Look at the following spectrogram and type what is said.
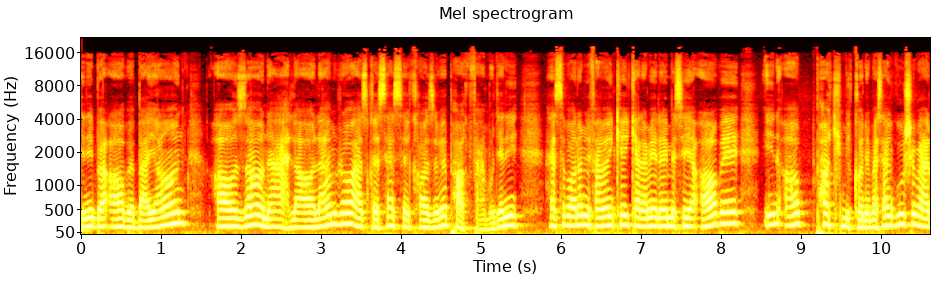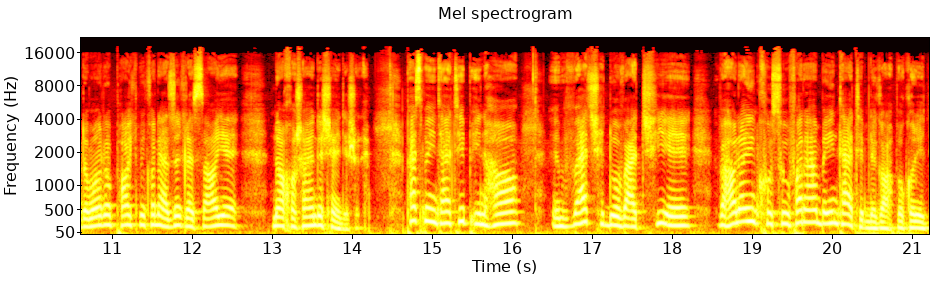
یعنی به آب بیان آزان اهل عالم رو از قصص کاذبه پاک فرمود. یعنی هسته بالا می‌فهمن که کلمه الهی مثل آب این آب پاک می‌کنه. مثلا گوش مردمان رو پاک می‌کنه از این قصه های ناخوشایند شنیده شده. پس به این ترتیب اینها وجه دو وجهیه و حالا این کسوفا رو هم به این ترتیب نگاه بکنید.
